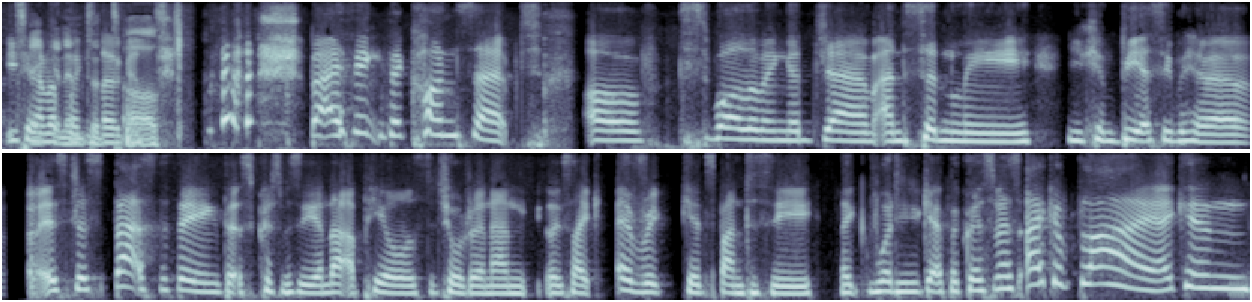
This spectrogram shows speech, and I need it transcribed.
you can have a Taking him point, Logan. task. But I think the concept of swallowing a gem and suddenly you can be a superhero, it's just that's the thing that's Christmassy and that appeals to children. And it's like every kid's fantasy. Like, what do you get for Christmas? I can fly. I can,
